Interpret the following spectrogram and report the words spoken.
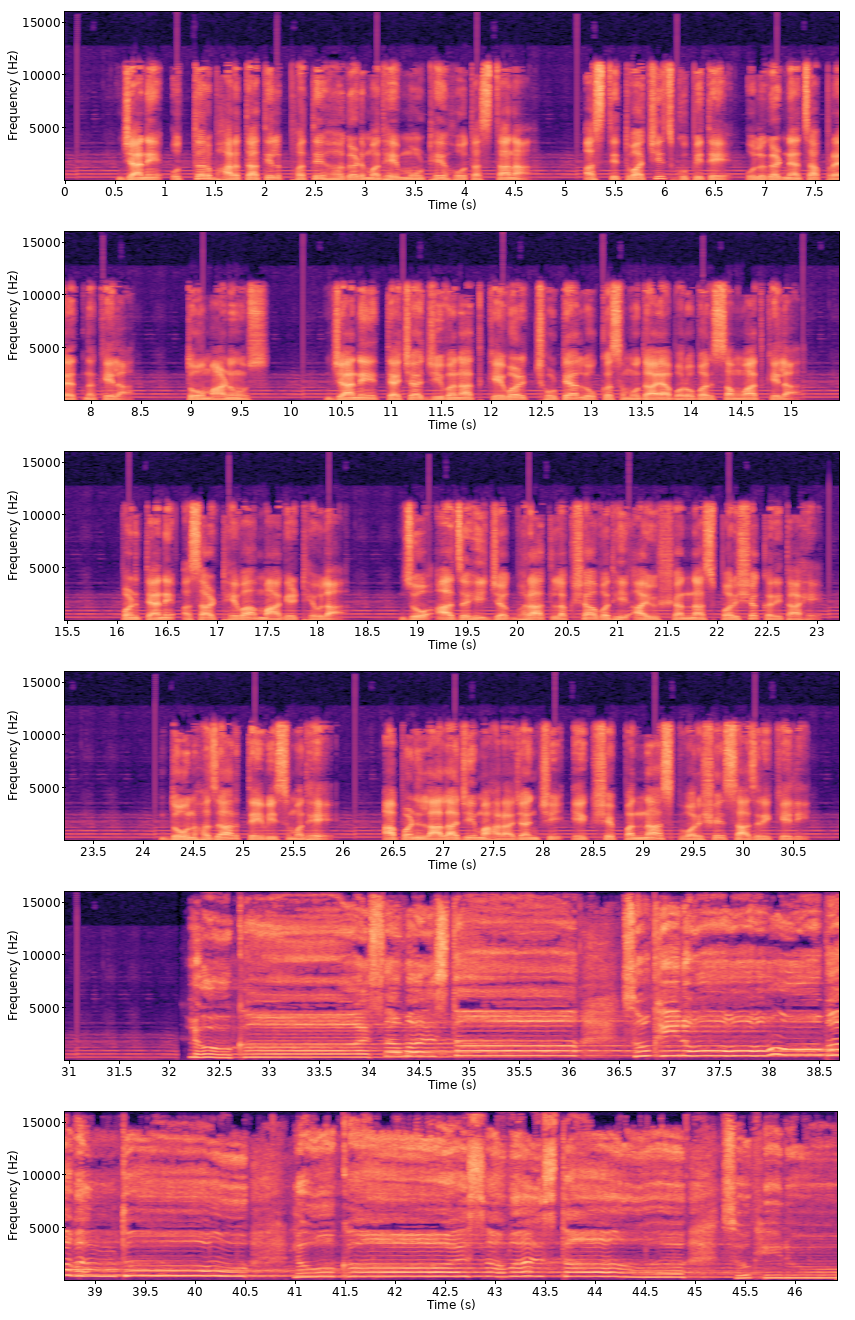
ज्याने उत्तर भारतातील फतेहगडमध्ये मोठे होत असताना अस्तित्वाचीच गुपिते उलगडण्याचा प्रयत्न केला. तो माणूस ज्याने त्याच्या जीवनात केवळ छोट्या लोकसमुदायाबरोबर संवाद केला पण त्याने असा ठेवा मागे ठेवला जो आजही जगभरात लक्षावधी आयुष्यांना स्पर्श करीत आहे. दोन हजार तेवीसमध्ये आपण लालाजी महाराजांची एकशे पन्नास वर्षे साजरी केली. लोका समस्ता सुखिनो भवन्तु। लोका समस्ता सुखिनो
